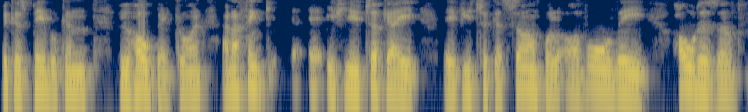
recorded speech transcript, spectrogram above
because people can who hold Bitcoin. And I think if you took a if you took a sample of all the holders of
